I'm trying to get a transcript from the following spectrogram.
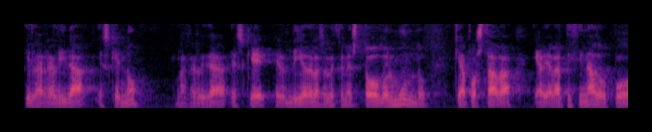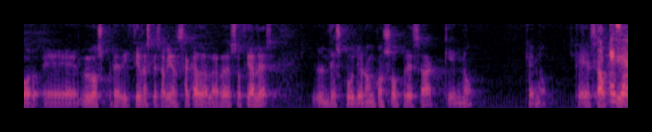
Y la realidad es que no. La realidad es que el día de las elecciones todo el mundo que apostaba y había vaticinado por eh, las predicciones que se habían sacado de las redes sociales, descubrieron con sorpresa que no, que no, que esa opción...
